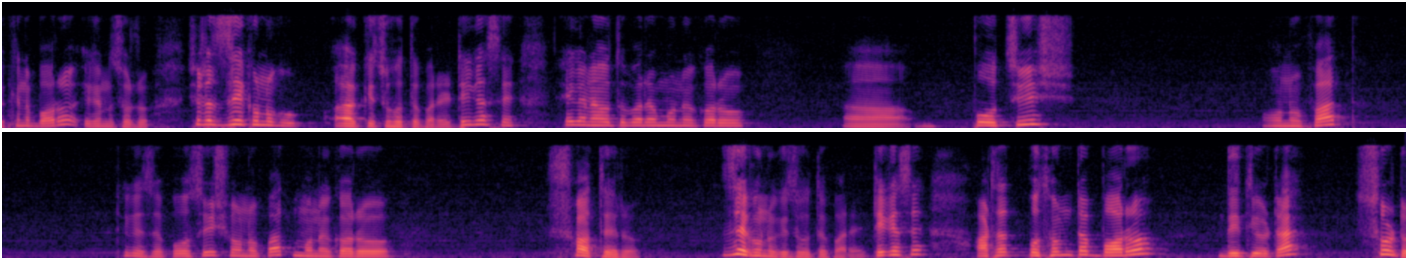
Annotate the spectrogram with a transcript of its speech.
এখানে বড়, এখানে ছোট। সেটা যে কোনো কিছু হতে পারে, ঠিক আছে? এখানে হতে পারে, মনে করো পঁচিশ অনুপাত, ঠিক আছে, পঁচিশ অনুপাত, মনে করো, সতেরো। যে কোনো কিছু হতে পারে, ঠিক আছে? অর্থাৎ প্রথমটা বড়, দ্বিতীয়টা ছোট।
